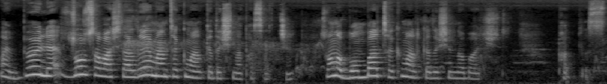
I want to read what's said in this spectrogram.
Abi böyle zor savaşlarda hemen takım arkadaşına pas atacaksın. Sonra bomba takım arkadaşına başladı. Patlasın.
